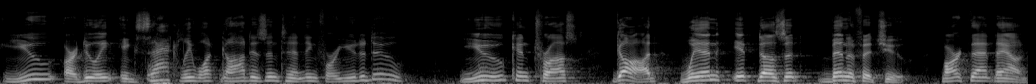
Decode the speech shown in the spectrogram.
you are doing exactly what God is intending for you to do. You can trust God when it doesn't benefit you. Mark that down.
